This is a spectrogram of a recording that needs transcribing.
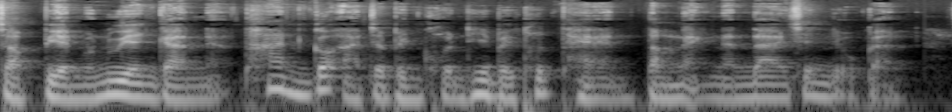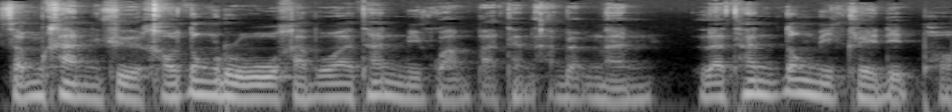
สับเปลี่ยนหมุนเวียนกันเนี่ยท่านก็อาจจะเป็นคนที่ไปทดแทนตำแหน่งนั้นได้เช่นเดียวกัน สำคัญคือเขาต้องรู้ครับว่าท่านมีความปรารถนาแบบนั้น และท่านต้องมีเครดิตพอ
